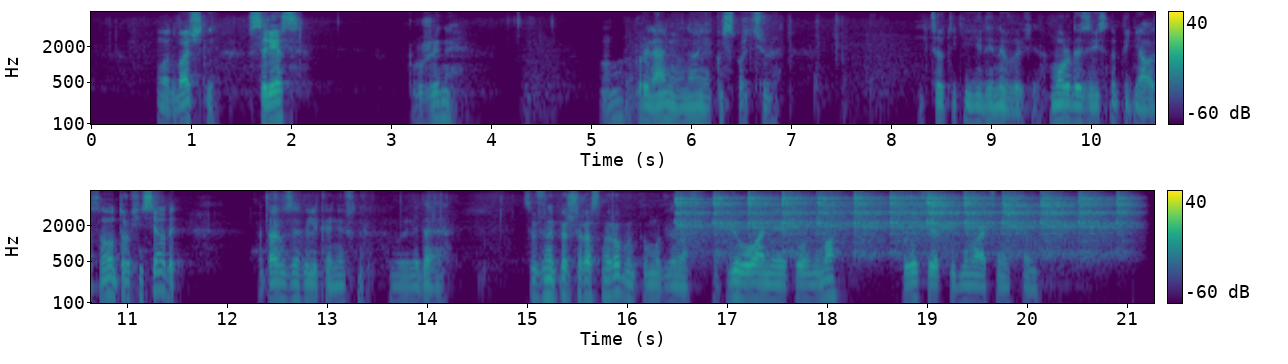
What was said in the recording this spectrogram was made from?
От бачите, срез пружини. Ну, принаймні вона якось спрацює. Це такий єдиний вихід. Морда, звісно, піднялася. Воно трохи сяде, а так взагалі, звісно, виглядає. Це вже не перший раз ми робимо, тому для нас здивування якого нема. Дивіться, як піднімається машина.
